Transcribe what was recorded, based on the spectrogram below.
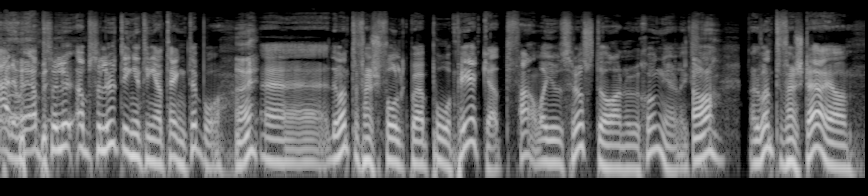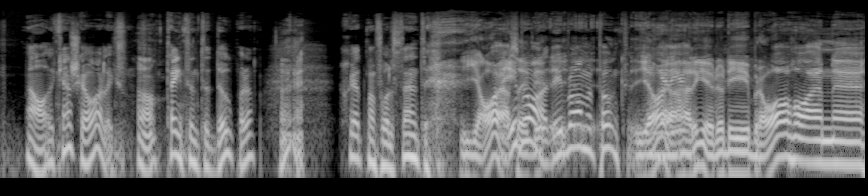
Nej, det var absolut, absolut ingenting jag tänkte på. Nej. Eh, det var inte förrän folk började påpeka att fan vad ljus röst du har när du sjunger. Liksom. Ja. Det var inte förrän där jag, ja det kanske jag har liksom. Ja. Tänkte inte ett dugg på det. Nej. Sket man fullständigt. Ja, Det är alltså, bra, det är bra med punk. Ja, ja, herregud. Och det är bra att ha en, eh,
